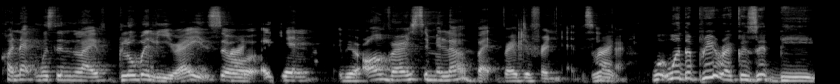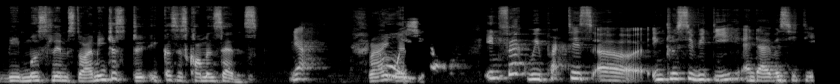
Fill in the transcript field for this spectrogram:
connect muslim life globally right? So right. again we're all very similar but very different at the same right. time. Would the prerequisite be be muslims though? I mean just because it's common sense. Yeah. Right? No, in fact, we practice uh, inclusivity and diversity.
